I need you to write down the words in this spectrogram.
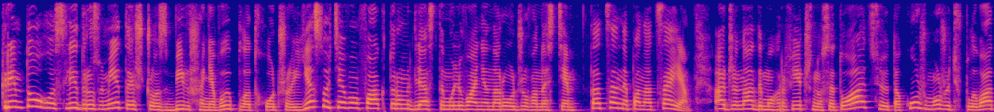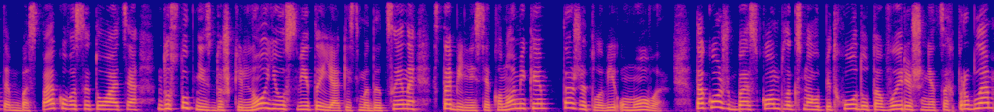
Крім того, слід розуміти, що збільшення виплат, хоч і є суттєвим фактором для стимулювання народжуваності, та це не панацея, адже на демографічну ситуацію також можуть впливати безпекова ситуація, доступність дошкільної освіти, якість медицини, стабільність економіки та житлові умови. Також без комплексного підходу та вирішення цих проблем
